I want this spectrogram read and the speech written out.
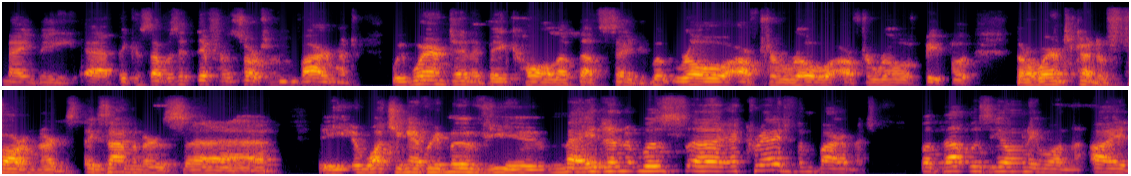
maybe, uh, because that was a different sort of environment. We weren't in a big hall at that stage, but row after row after row of people. There weren't kind of foreign examiners uh, watching every move you made, and it was uh, a creative environment. But that was the only one I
